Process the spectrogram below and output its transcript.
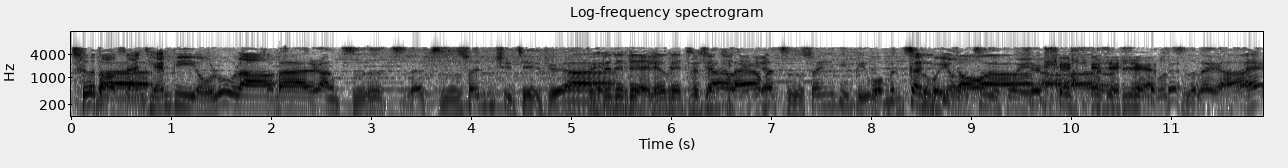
车到山前必有路啦，什么让子子子孙去解决啊？对对对，留给子孙将来我们子孙一定比我们更有智慧，是是是是是，如此类啊。哎，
